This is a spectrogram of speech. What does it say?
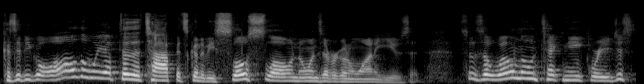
Because if you go all the way up to the top, it's going to be slow, slow, no one's ever going to want to use it. So it's a well-known technique where you just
